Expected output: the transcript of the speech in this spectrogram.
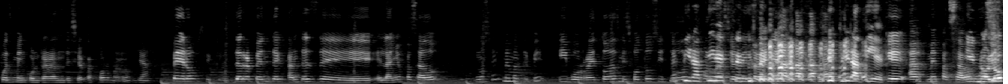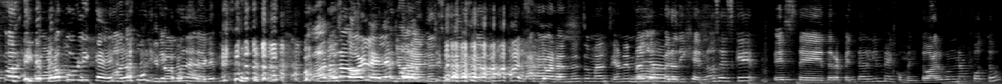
pues me encontraran de cierta forma, ¿no? Ya, Pero sí, claro. de repente, antes de el año pasado, no sé, me maltripié y borré todas mis fotos y Me toda mi pirateé, se dice. Me pirateé. que ah, me pasaba Y no lo, y no lo publiqué. No lo publiqué Y no como la Lele. Ah, no, soy Lele Llorando en su mansión. Llorando en su mansión en No, Miami. pero dije, no sé, es que este, de repente alguien me comentó algo en una foto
